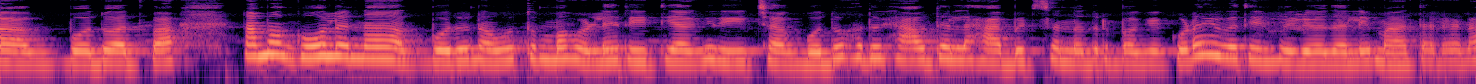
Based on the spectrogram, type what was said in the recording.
ಆಗ್ಬೋದು ಅಥವಾ ನಮ್ಮ ಗೋಲನ್ನು ಆಗ್ಬೋದು, ನಾವು ತುಂಬ ಒಳ್ಳೆ ರೀತಿಯಾಗಿ ರೀಚ್ ಆಗ್ಬೋದು. ಅದು ಯಾವುದೆಲ್ಲ ಹ್ಯಾಬಿಟ್ಸ್ ಅನ್ನೋದ್ರ ಬಗ್ಗೆ ಕೂಡ ಇವತ್ತಿನ ವಿಡಿಯೋದಲ್ಲಿ ಮಾತಾಡೋಣ.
